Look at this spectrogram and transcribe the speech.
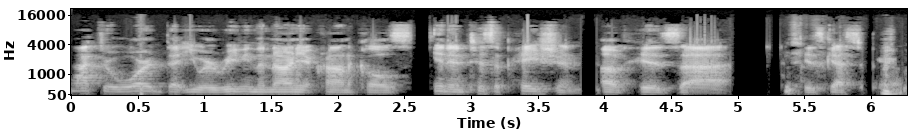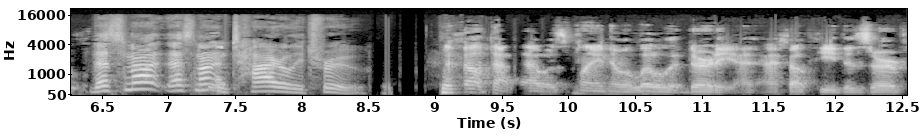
Dr. Ward that you were reading the Narnia Chronicles in anticipation of his uh, his guest appearance. That's not that's not entirely true. I felt that that was playing him a little bit dirty. I, I felt he deserved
